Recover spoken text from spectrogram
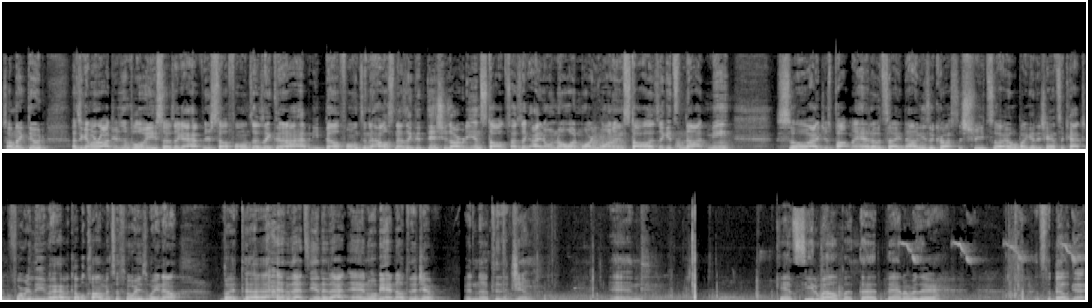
So I'm like, dude, I was like, I'm a Rogers employee, so I was like, I have their cell phones. I was like, I not have any bell phones in the house? And I was like, the dish is already installed. So I was like, I don't know what more you want to install. I was like, it's not me. So I just popped my head outside now, and he's across the street. So I hope I get a chance to catch him before we leave. I have a couple comments to throw his way now. But uh, that's the end of that, and we'll be heading out to the gym. Heading out to the gym. And can't see it well, but that van over there, that's the bell guy.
